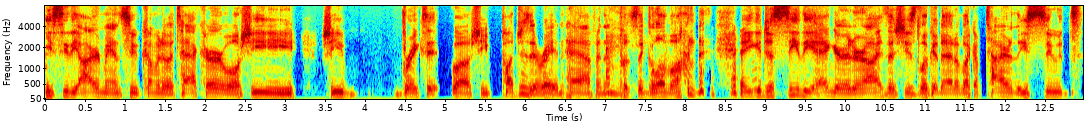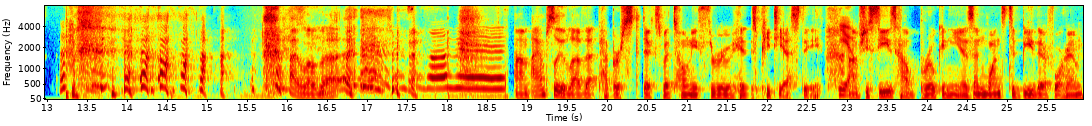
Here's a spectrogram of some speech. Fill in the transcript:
You see the Iron Man suit coming to attack her. Well, she she breaks it. Well, she punches it right in half and then puts the glove on, and you could just see the anger in her eyes as she's looking at him like I'm tired of these suits. I love that. Just love it. Um, I absolutely love that Pepper sticks with Tony through his PTSD. Yeah. Um, she sees how broken he is and wants to be there for him.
